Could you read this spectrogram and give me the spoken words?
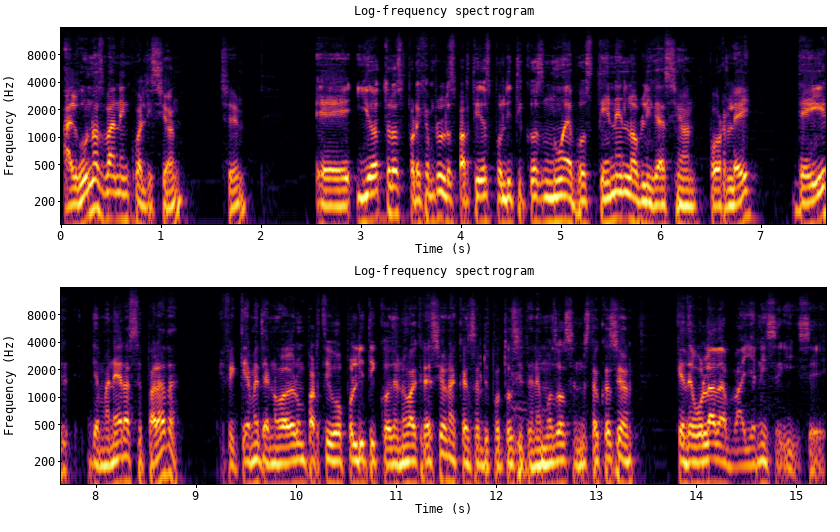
algunos van en coalición, ¿sí? Eh, y otros, por ejemplo, los partidos políticos nuevos tienen la obligación, por ley, de ir de manera separada. Efectivamente, no va a haber un partido político de nueva creación. Acá en San Luis Potosí tenemos dos en esta ocasión, que de volada vayan y se, y se,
